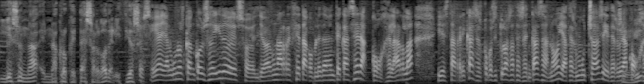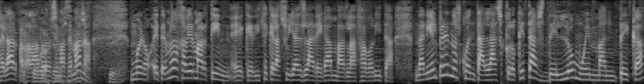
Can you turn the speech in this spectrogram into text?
Y eso en una, en una croqueta es algo delicioso. Sí, hay algunos que han conseguido eso, el llevar una receta completamente casera, congelarla y estar ricas. Es como si tú las haces en casa, ¿no? Y haces muchas y dices, voy a congelar para la próxima semana. sí. Bueno, eh, tenemos a Javier Martín, eh, que dice que la suya es la de gambas, la favorita. Daniel Pérez nos cuenta las croquetas de lomo en manteca.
